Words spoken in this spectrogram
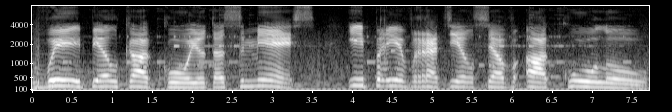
выпил какую-то смесь и превратился в акулу.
